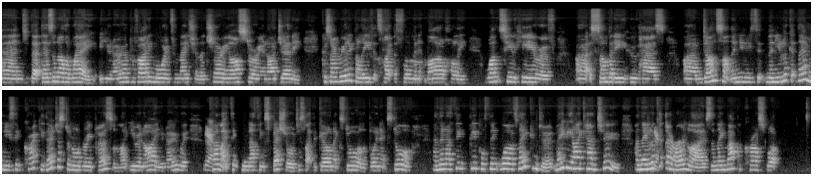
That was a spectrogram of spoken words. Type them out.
and that there's another way, you know, and providing more information and sharing our story and our journey. Because I really believe it's like the four minute mile, Holly. Once you hear of uh, somebody who has um, done something, you th- then you look at them and you think, crikey, they're just an ordinary person like you and I, you know, we're yeah. kind of like thinking nothing special, just like the girl next door or the boy next door. And then I think people think, well, if they can do it, maybe I can too. And they look yeah. at their own lives and they map across what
